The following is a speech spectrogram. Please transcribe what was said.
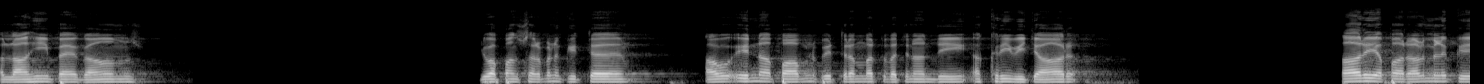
ਅਲਾਹੀ ਪੈਗਾਮ ਜੋ ਆਪਾਂ ਸਰਵਣ ਕੀਤਾ ਆਓ ਇਹਨਾਂ ਪਾਵਨ ਪਵਿੱਤਰ ਅੰਮ੍ਰਿਤ ਵਚਨਾਂ ਦੀ ਅਖਰੀ ਵਿਚਾਰ। ਸਾਰੇ ਆਪਾਂ ਰਲ ਮਿਲ ਕੇ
